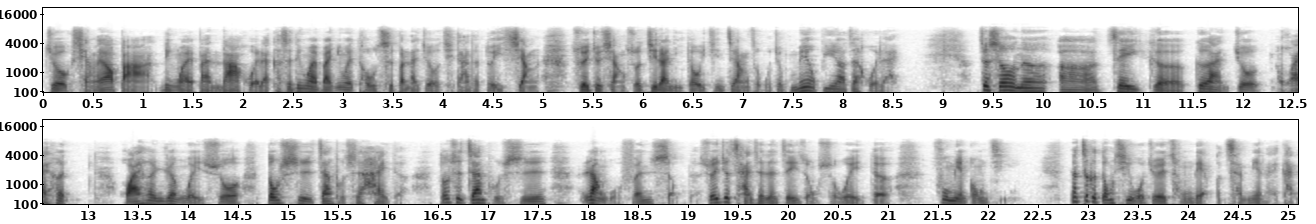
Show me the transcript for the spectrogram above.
就想要把另外一半拉回来。可是另外一半因为偷吃，本来就有其他的对象，所以就想说，既然你都已经这样子，我就没有必要再回来。这时候呢，啊、这个个案就怀恨。怀恨认为说都是占卜师害的，都是占卜师让我分手的，所以就产生了这一种所谓的负面攻击。那这个东西我就会从两个层面来看。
